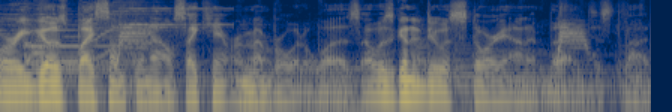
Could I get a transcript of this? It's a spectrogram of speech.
Or he goes by something else. I can't remember what it was. I was going to do a story on it, but I just thought,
